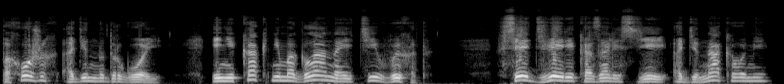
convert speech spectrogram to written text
похожих один на другой, и никак не могла найти выход — все двери казались ей одинаковыми.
